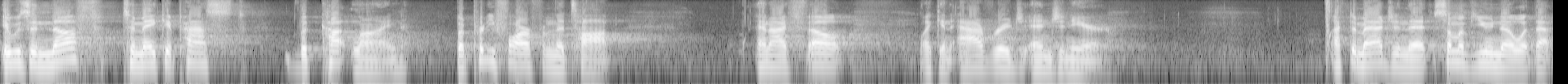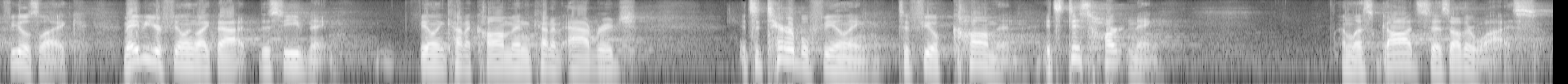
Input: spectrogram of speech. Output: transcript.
It was enough to make it past the cut line, but pretty far from the top. And I felt like an average engineer. I have to imagine that some of you know what that feels like. Maybe you're feeling like that this evening, feeling kind of common, kind of average. It's a terrible feeling to feel common. It's disheartening unless God says otherwise.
